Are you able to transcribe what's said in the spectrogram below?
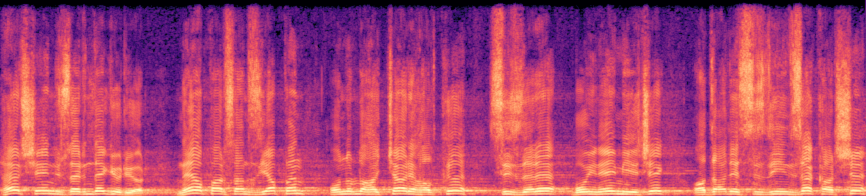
her şeyin üzerinde görüyor. Ne yaparsanız yapın onurlu Hakkari halkı sizlere boyun eğmeyecek, adaletsizliğinize karşı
